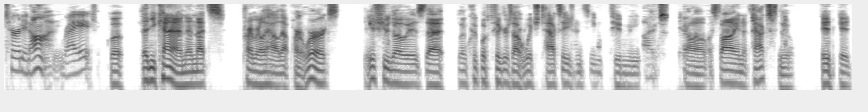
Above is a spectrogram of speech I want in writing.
Turn it on, right? But then you can, and that's primarily how that part works. The issue though is that when QuickBooks figures out which tax agency to uh, assign a tax to, it it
